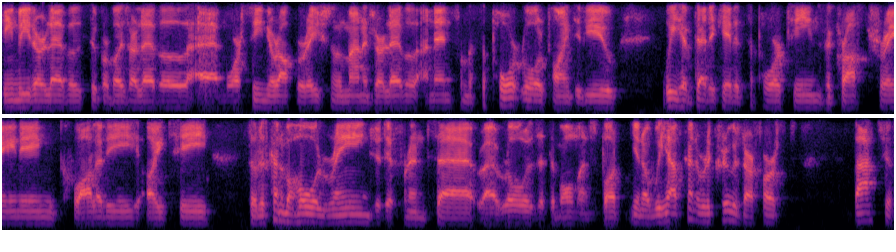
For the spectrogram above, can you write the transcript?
team leader level, supervisor level, uh, more senior operational manager level. And then from a support role point of view, we have dedicated support teams across training, quality, IT. So there's kind of a whole range of different uh, roles at the moment. But, you know, we have kind of recruited our first batch of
